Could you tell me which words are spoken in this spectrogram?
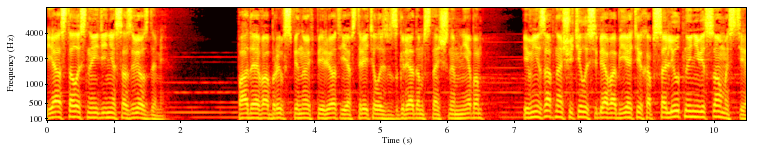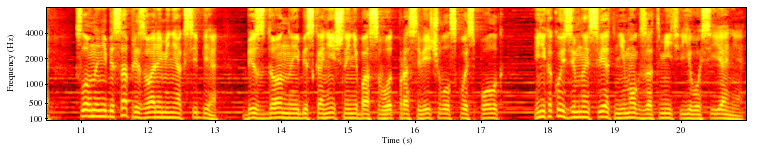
я осталась наедине со звездами. Падая в обрыв спиной вперед, я встретилась взглядом с ночным небом и внезапно ощутила себя в объятиях абсолютной невесомости, словно небеса призвали меня к себе. Бездонный и бесконечный небосвод просвечивал сквозь полог, и никакой земной свет не мог затмить его сияние.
